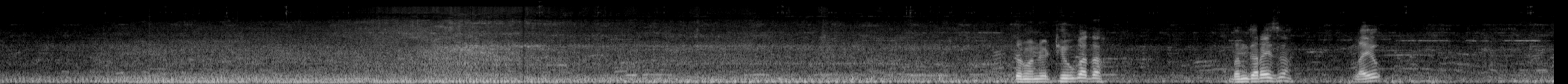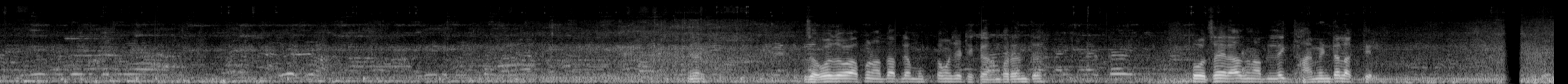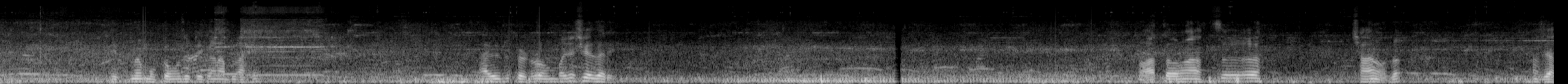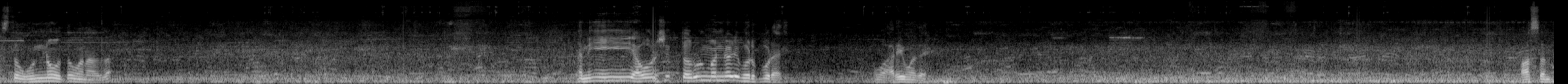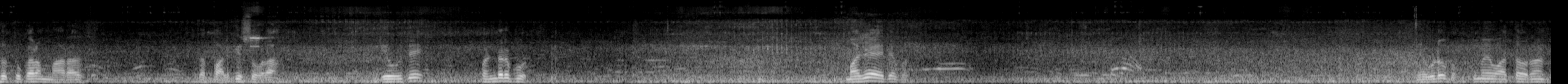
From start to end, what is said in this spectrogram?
तर म्हणजे ठेवू का आता? बंद करायचं? लाईव्ह? जवळजवळ आपण आता आपल्या मुक्कामाच्या ठिकाणापर्यंत पोहोचायला अजून आपल्याला एक दहा मिनटं लागतील. इथनं मुक्कामाचं ठिकाण आपलं आहे. आणि पेट्रोल पंपाच्या शेजारी. वातावरणाचं छान होतं. जास्त ऊन नव्हतं म्हणाला आणि यावर्षी तरुण मंडळी भरपूर आहेत. वारीमध्ये. हा संत तुकाराम महाराज पालखी सोहळा. देवते पंढरपूर. मजा येते पण. एवढं भक्तिमय वातावरण.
